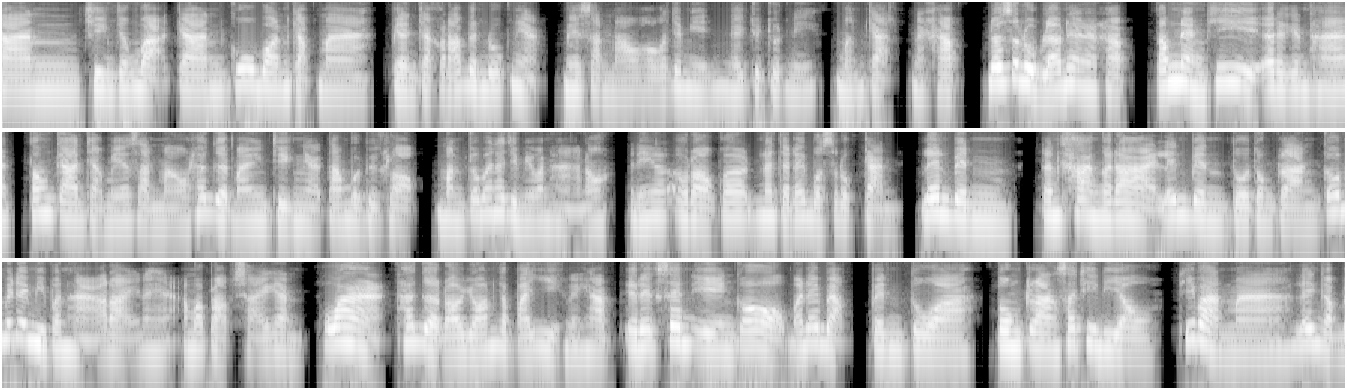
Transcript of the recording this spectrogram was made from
การชิงจังหวะ การกู้บอลกลับมา เปลี่ยนจากรับเป็นรุกเนี่ย เมสันเมาท์เขาก็จะมีในจุดๆนี้เหมือนกันนะครับ โดยสรุปแล้วเนี่ยนะครับตำแหน่งที่เอริกเทนฮากต้องการจากเมสันเมาท์ถ้าเกิดมาจริงๆเนี่ยตามบทวิเคราะห์มันก็ไม่น่าจะมีปัญหาเนาะ อันนี้เราก็น่าจะได้บทสรุปกัน เล่นเป็นด้านข้างก็ได้ เล่นเป็นตัวตรงกลางก็ไม่ได้มีปัญหาอะไรนะฮะ เอามาปรับใช้กัน เพราะว่าถ้าเกิดเราย้อนกลับไปอีกนะครับ เอริกเซนเองก็ไม่ได้แบบเป็นตัวตรงกลางซะทีเดียว ที่ผ่านมาเล่นกับเบร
